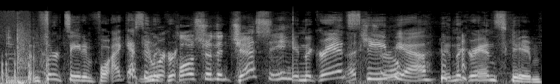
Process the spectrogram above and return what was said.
13 and 4. I guess in You the, were gr- closer than Jesse. in the grand That's scheme, true. yeah. In the grand scheme.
